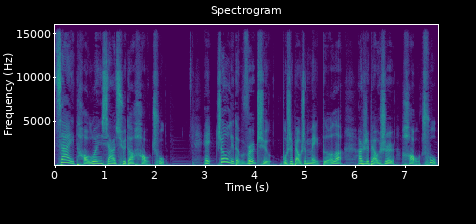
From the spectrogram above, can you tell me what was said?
再讨论下去的好处。哎，这里的 virtue 不是表示美德了，而是表示好处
